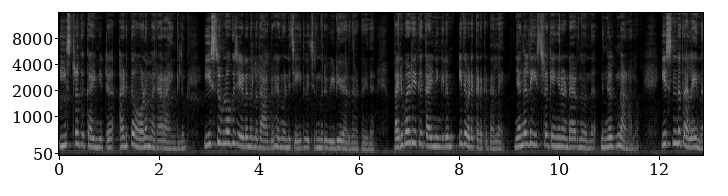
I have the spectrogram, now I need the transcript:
ഈസ്റ്റർ ഒക്കെ കഴിഞ്ഞിട്ട് അടുത്ത ഓണം വരാറായെങ്കിലും ഈസ്റ്റർ വ്ലോഗ് ചെയ്യണം എന്നുള്ളൊരു ആഗ്രഹം കൊണ്ട് ചെയ്തു വെച്ചിരുന്നൊരു വീഡിയോ ആയിരുന്നു കേട്ടോ ഇത്. പരിപാടിയൊക്കെ കഴിഞ്ഞെങ്കിലും ഇതിവിടെ കിടക്കട്ടെ അല്ലേ? ഞങ്ങളുടെ ഈസ്റ്റർ ഒക്കെ എങ്ങനെ ഉണ്ടായിരുന്നു എന്ന് നിങ്ങൾക്കും കാണാമല്ലോ ഈസ്റ്ററിന്റെ തലേന്ന്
